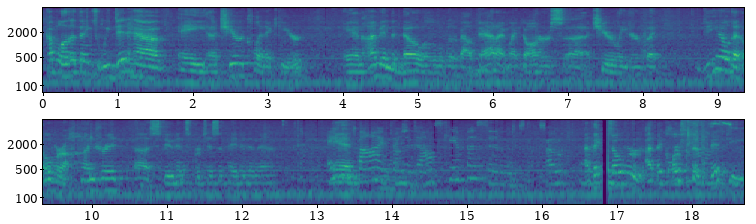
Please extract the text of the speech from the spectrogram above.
A couple other things, we did have a, a cheer clinic here, and I'm in the know a little bit about that. I, my daughter's uh, a cheerleader, but do you know that over a hundred uh, students participated in that? And- Eighty-five from the Dallas campus and over. I think it's over, I think close to fifty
